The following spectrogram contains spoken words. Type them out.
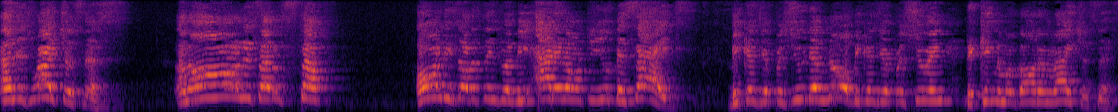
and his righteousness. And all this other stuff, all these other things will be added onto you besides. Because you pursue them? No, because you're pursuing the kingdom of God and righteousness.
